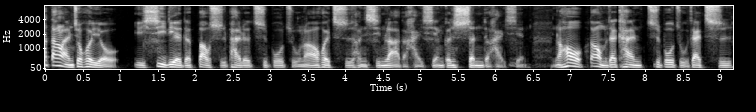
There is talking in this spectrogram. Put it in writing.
当然就会有一系列的暴食派的吃播主，然后会吃很辛辣的海鲜跟生的海鲜。然后当我们在看吃播主在吃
